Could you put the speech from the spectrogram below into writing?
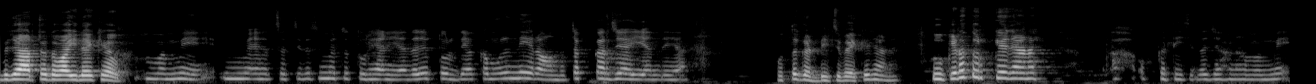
ਬਾਜ਼ਾਰ ਚੋਂ ਦਵਾਈ ਲੈ ਕੇ ਆਓ। ਮੰਮੀ ਮੈਂ ਸੱਚੀ ਦੱਸਾਂ ਮੇਰੇ ਤੋਂ ਤੁਰਿਆ ਨਹੀਂ ਜਾਂਦਾ। ਜੇ ਤੁਰਦਿਆਂ ਕਮੂਰੇ ਨੇਰਾ ਆਉਂਦਾ ਚੱਕਰ ਜਿਹਾ ਆਈ ਜਾਂਦੇ ਆ। ਪੁੱਤ ਗੱਡੀ 'ਚ ਬਹਿ ਕੇ ਜਾਣਾ। ਤੂੰ ਕਿਹੜਾ ਤੁਰ ਕੇ ਜਾਣਾ? ਉਹ ਗੱਡੀ 'ਚ ਤਾਂ ਜਾਣਾ ਮੰਮੀ।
